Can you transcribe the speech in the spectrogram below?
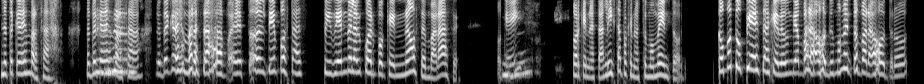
no te quedes embarazada no te quedes embarazada, no te quedes embarazada, pues, todo el tiempo estás pidiéndole al cuerpo que no se embarace, ¿ok? Porque no estás lista, porque no es tu momento. ¿Cómo tú piensas que de un día para otro, de un momento para otro,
